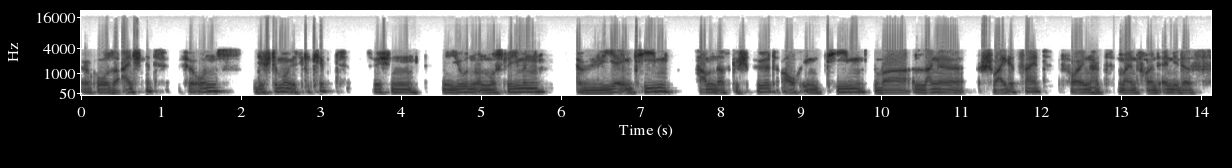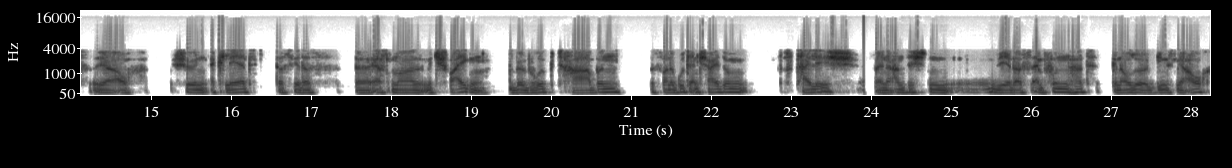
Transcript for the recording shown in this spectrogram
äh, großer Einschnitt für uns. Die Stimmung ist gekippt zwischen Juden und Muslimen. Wir im Team haben das gespürt. Auch im Team war lange Schweigezeit. Vorhin hat mein Freund Andy das ja auch schön erklärt, dass wir das äh, erstmal mit Schweigen überbrückt haben. Das war eine gute Entscheidung. Das teile ich. Seine Ansichten, wie er das empfunden hat. Genauso ging es mir auch.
